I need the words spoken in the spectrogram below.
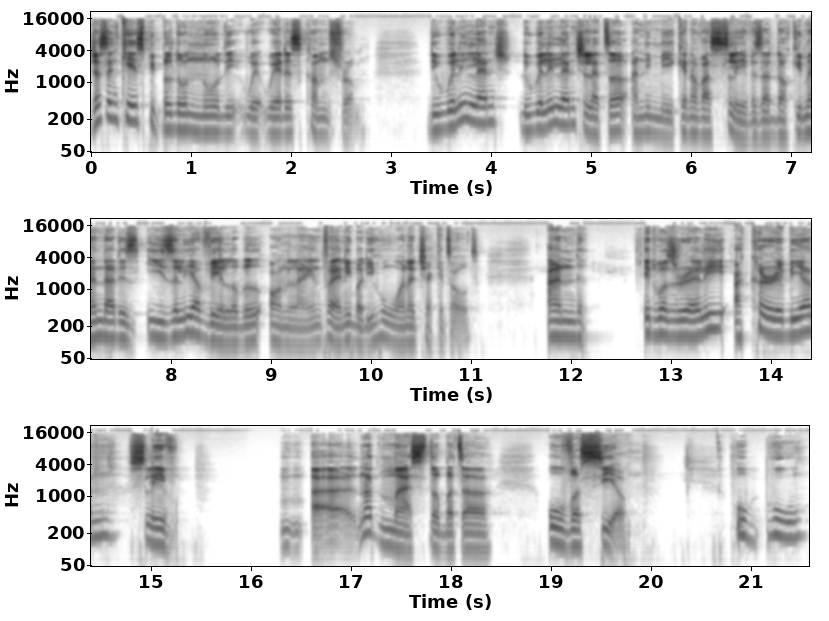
Just in case people don't know the, where, where this comes from. The Willie Lynch, the Willie Lynch letter and the making of a slave is a document that is easily available online for anybody who want to check it out. And it was really a Caribbean slave, uh, not master, but a overseer who who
